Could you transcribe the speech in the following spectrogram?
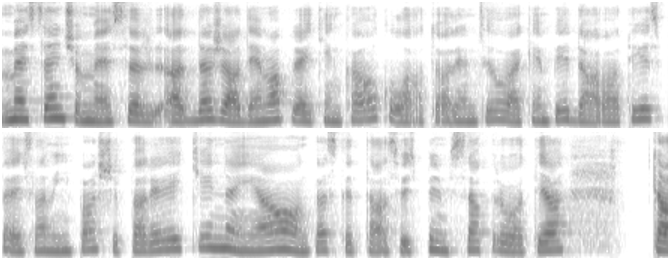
mēs cenšamies ar, ar dažādiem aprēķinu kalkulatoriem cilvēkiem piedāvāt iespējas, lai viņi paši parēķina ja? un paskatās vispirms saprot, ja? Kā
